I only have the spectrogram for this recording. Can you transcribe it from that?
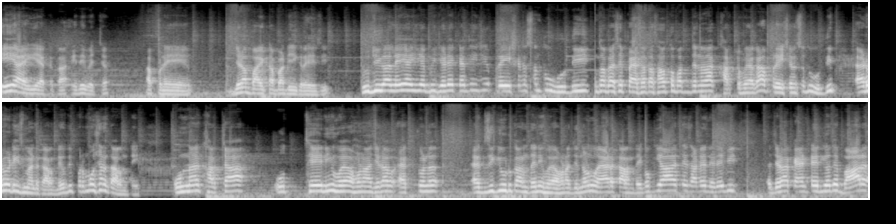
ਇਹ ਆਏਗੀ ਇੱਕ ਤਾਂ, ਇਹਦੇ ਵਿੱਚ ਆਪਣੇ ਜਿਹੜਾ ਬਾਈਟ ਆਪਾਂ ਡੀਕ ਰਹੇ ਸੀ। ਦੂਜੀ ਗੱਲ ਇਹ ਆਈ ਹੈ ਵੀ ਜਿਹੜੇ ਕਹਿੰਦੀ ਜੀ ਆਪਰੇਸ਼ਨ ਸੰਧੂਰ ਦੀ, ਉਹ ਤਾਂ ਵੈਸੇ ਪੈਸਾ ਤਾਂ ਸਭ ਤੋਂ ਵੱਧ ਇਹਨਾਂ ਦਾ ਖਰਚ ਹੋਇਆਗਾ, ਆਪਰੇਸ਼ਨ ਸੰਧੂਰ ਦੀ ਐਡਵਰਟਾਈਜ਼ਮੈਂਟ ਕਰਨ ਦੇ, ਉਹਦੀ ਪ੍ਰੋਮੋਸ਼ਨ ਕਰਨ ਤੇ। ਉਹਨਾਂ ਖਰਚਾ ਉੱਥੇ ਨਹੀਂ ਹੋਇਆ ਹੋਣਾ, ਜਿਹੜਾ ਐਕਚੁਅਲ ਐਗਜ਼ੀਕਿਊਟ ਕਰਨ ਤੇ ਨਹੀਂ ਹੋਇਆ ਹੋਣਾ ਜਿੰਨਾਂ ਨੂੰ ਐਡ ਕਰਨ ਦੇ ਕਿਉਂਕਿ ਆ ਇੱਥੇ ਸਾਡੇ ਨੇੜੇ ਵੀ ਜਿਹੜਾ ਕੈਂਟ ਏਰੀਆ ਦੇ ਬਾਹਰ,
